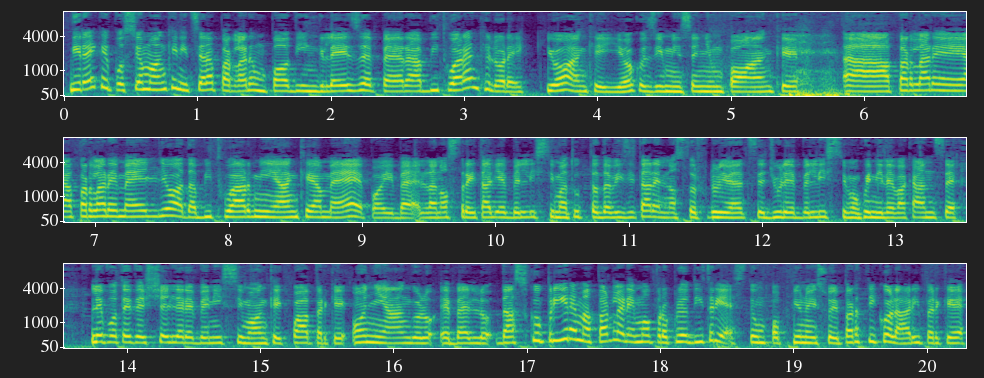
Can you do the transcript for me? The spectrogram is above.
direi che possiamo anche iniziare a parlare un po' di inglese per abituare anche l'orecchio, anche io, così mi insegno un po' anche a parlare, a parlare meglio, ad abituarmi anche a me. E poi, beh, la nostra Italia è bellissima, tutta da visitare, il nostro Friuli Venezia Giulia è bellissimo, quindi le vacanze le potete scegliere benissimo anche qua perché ogni angolo è bello da scoprire, ma parleremo proprio di Trieste un po' più nei suoi particolari perché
